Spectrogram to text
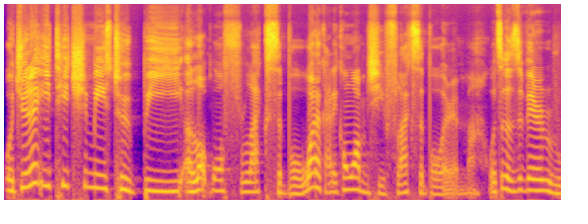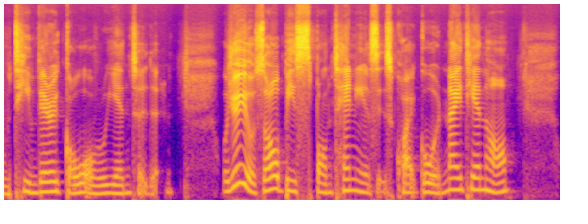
我觉得 it teach me to be a lot more flexible。我来跟你讲，我不是 flexible 的人嘛，我这个是 very routine、very goal oriented 的人。我觉得有时候 be spontaneous is quite good。那一天哈，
